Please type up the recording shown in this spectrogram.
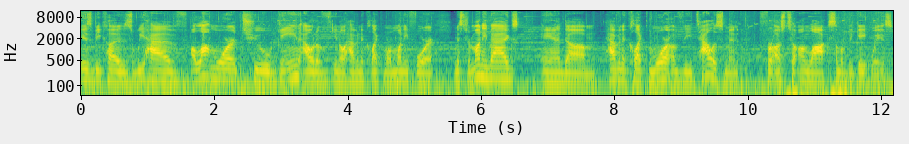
is because we have a lot more to gain out of, you know, having to collect more money for Mr. Moneybags and um, having to collect more of the talisman for us to unlock some of the gateways.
